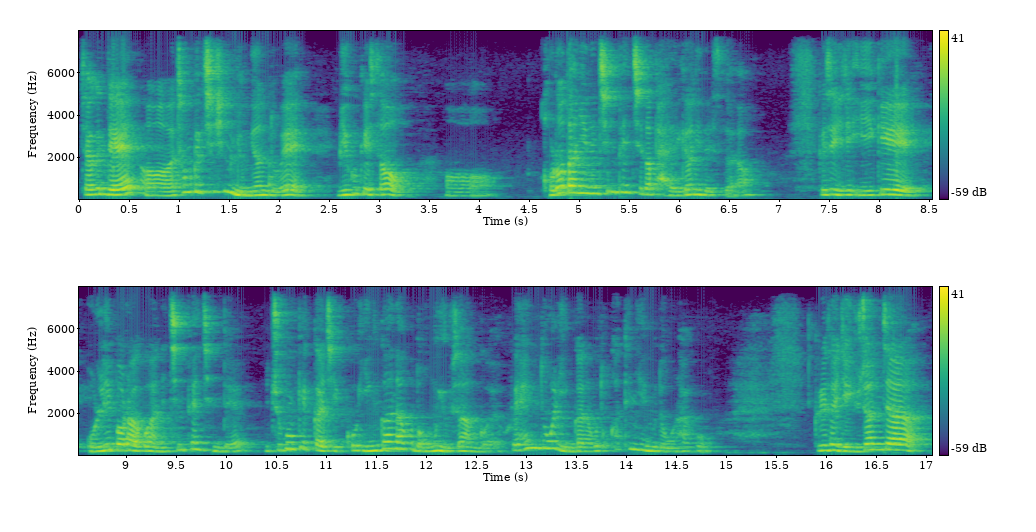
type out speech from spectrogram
자, 근데 어, 1976년도에 미국에서 어, 걸어다니는 침팬지가 발견이 됐어요. 그래서 이제 이게 올리버라고 하는 침팬지인데 주근깨까지 있고 인간하고 너무 유사한 거예요. 그 행동을 인간하고 똑같은 행동을 하고 그래서 이제 유전자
